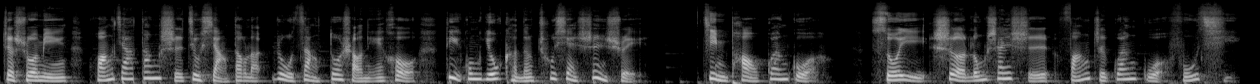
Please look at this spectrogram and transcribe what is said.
这说明皇家当时就想到了入葬多少年后地宫有可能出现渗水、浸泡棺椁，所以设龙山石防止棺椁浮起。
